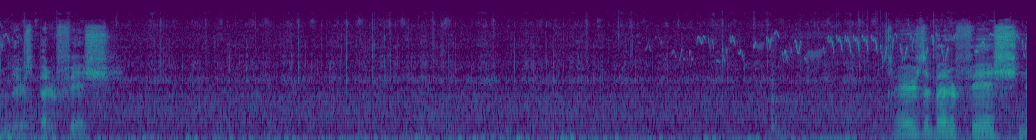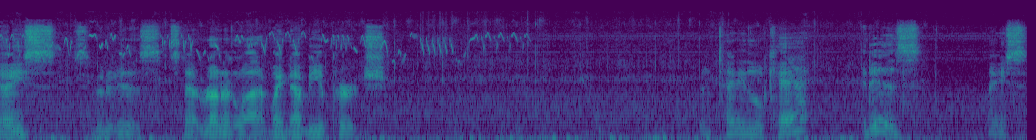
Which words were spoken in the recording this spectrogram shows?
Ooh, there's a better fish. There's a better fish. Nice. see what it is. It's not running a lot. It might not be a perch. A tiny little cat? It is. Nice.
